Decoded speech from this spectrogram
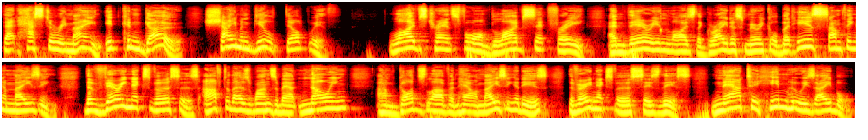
that has to remain. It can go. Shame and guilt dealt with. Lives transformed, lives set free. And therein lies the greatest miracle. But here's something amazing. The very next verses, after those ones about knowing um, God's love and how amazing it is, the very next verse says this Now to him who is able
